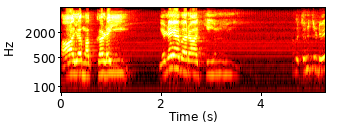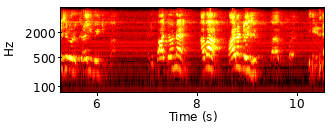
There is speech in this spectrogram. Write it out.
பாய மக்களை இளையவராக்கியும். தொண்ணூத்தி ரெண்டு வயசுல ஒரு கிளவி போயிட்டு இருப்பான் அப்படி பார்த்தோன்னே அவ பதினெட்டு வயசு என்ன,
